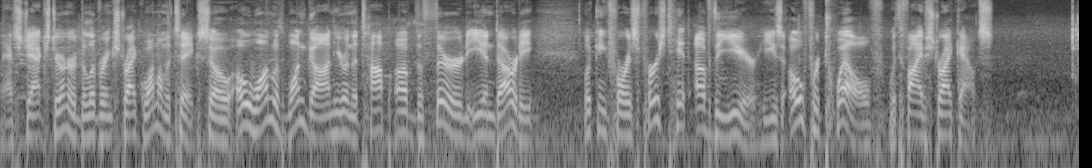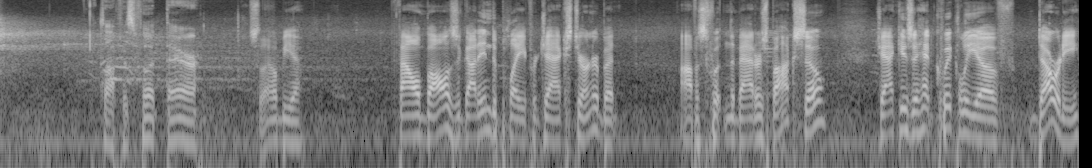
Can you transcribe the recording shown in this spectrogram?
That's Jack Sterner delivering strike one on the take. So 0 1 with one gone here in the top of the third. Ian Dougherty looking for his first hit of the year. He's 0 for 12 with five strikeouts. It's off his foot there. So that'll be a foul ball as it got into play for Jack Sterner, but off his foot in the batter's box. So Jack is ahead quickly of Dougherty.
